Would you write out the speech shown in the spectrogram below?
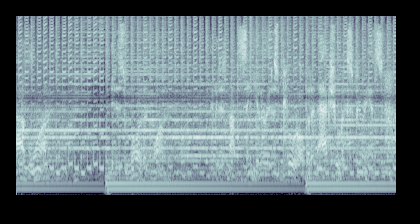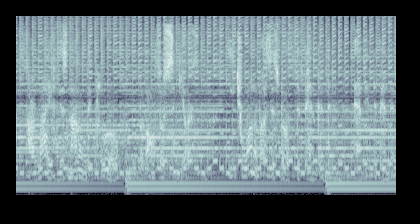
Not one. It is more than one. If it is not singular, it is plural, but an actual experience. Our life is not only plural, but also singular. Each one of us is both dependent and independent.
